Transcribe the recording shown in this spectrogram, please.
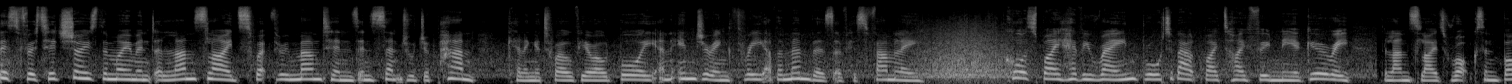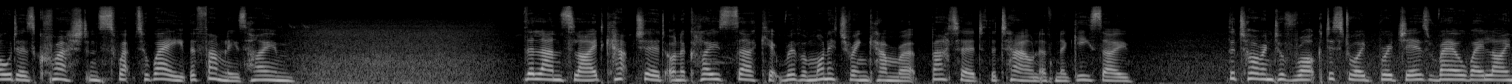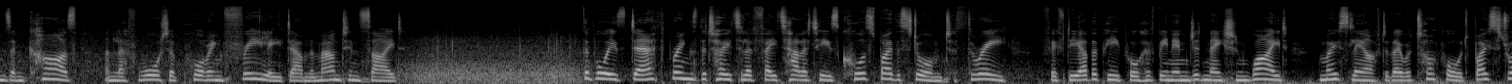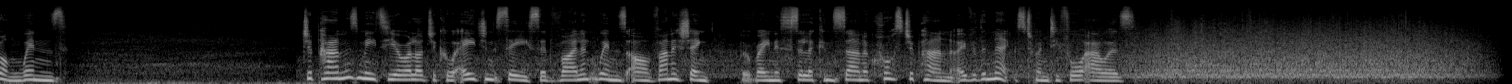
This footage shows the moment a landslide swept through mountains in central Japan, killing a 12 year old boy and injuring three other members of his family. Caused by heavy rain brought about by Typhoon Neoguri, the landslide's rocks and boulders crashed and swept away the family's home. The landslide, captured on a closed circuit river monitoring camera, battered the town of Nagiso. The torrent of rock destroyed bridges, railway lines, and cars and left water pouring freely down the mountainside. The boy's death brings the total of fatalities caused by the storm to three. 50 other people have been injured nationwide, mostly after they were toppled by strong winds. Japan's meteorological agency said violent winds are vanishing, but rain is still a concern across Japan over the next 24 hours.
